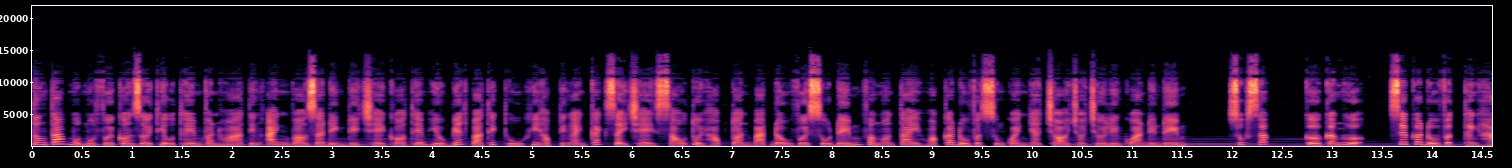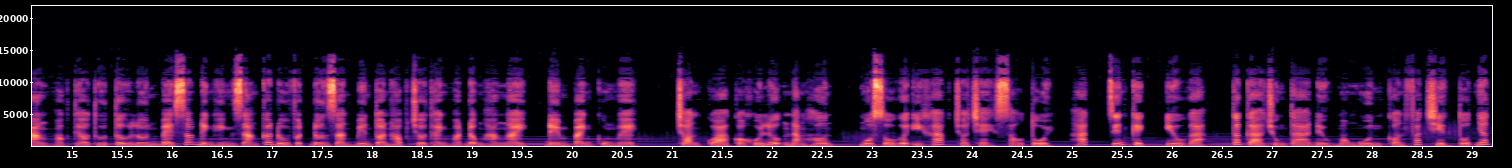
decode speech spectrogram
Tương tác một một với con giới thiệu thêm văn hóa tiếng Anh vào gia đình để trẻ có thêm hiểu biết và thích thú khi học tiếng Anh cách dạy trẻ 6 tuổi học toàn bạt đầu với số đếm và ngón tay hoặc các đồ vật xung quanh nhà trọ trò chơi liên quan đến đếm. Xúc sắc, cờ cá ngựa, xếp các đồ vật thành hàng hoặc theo thứ tự lớn bè xác định hình dạng các đồ vật đơn giản biên toán học trở thành hoạt động hàng ngày, đếm bánh cùng nghề. Chọn quả có khối lượng nặng hơn, một số gợi ý khác cho trẻ 6 tuổi, hát, diễn kịch, yoga, tất cả chúng ta đều mong muốn con phát triển tốt nhất.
